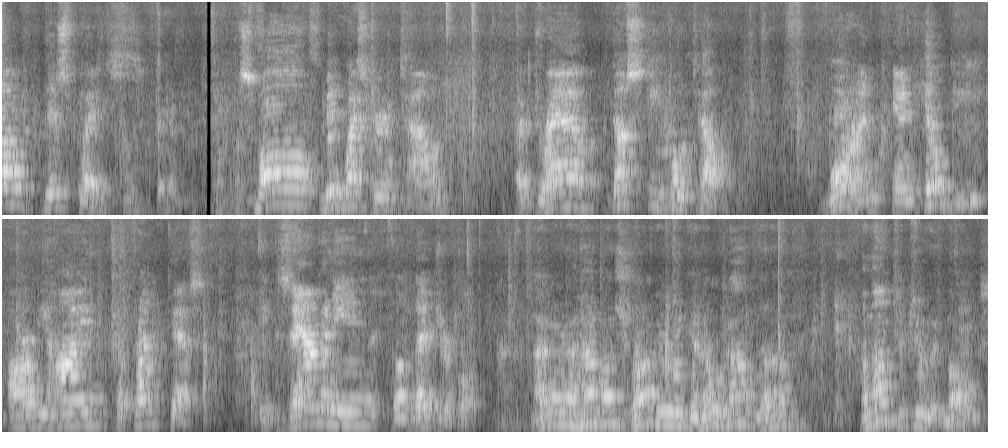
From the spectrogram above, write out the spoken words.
love this place. A small Midwestern town, a drab, dusty hotel. Warren and Hildy are behind the front desk, examining the ledger book. I don't know how much longer we can hold out, love. A month or two at most.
